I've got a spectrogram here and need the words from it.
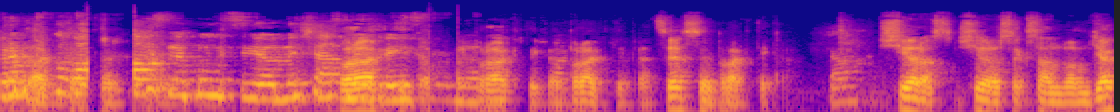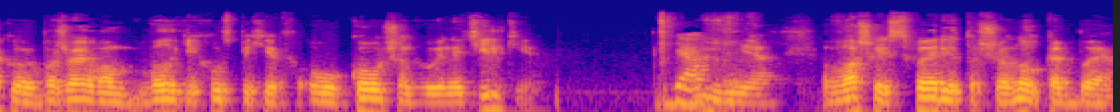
так. на курсі одночасно українською мовою. практика, практика. Це все практика. так. Ще раз, ще раз, Оксан, вам дякую. Бажаю вам великих успіхів у коучингу і не тільки. Дякую. І в вашій сфері, то що, ну, як би,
